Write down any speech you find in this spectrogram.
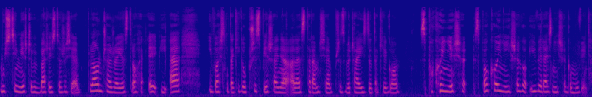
Musicie mi jeszcze wybaczyć to, że się plączę, że jest trochę y i e i właśnie takiego przyspieszenia, ale staram się przyzwyczaić do takiego spokojniejsze, spokojniejszego i wyraźniejszego mówienia.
